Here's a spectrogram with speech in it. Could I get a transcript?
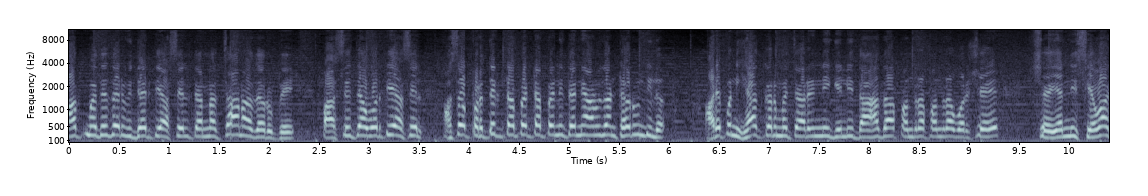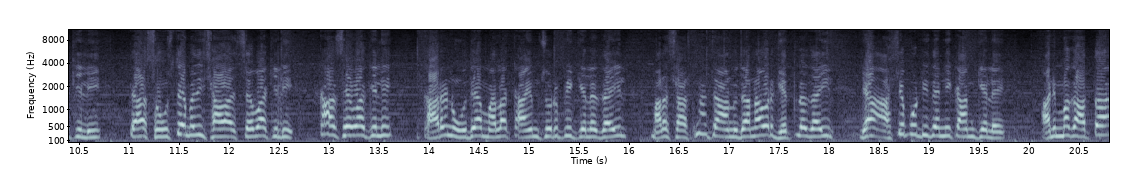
आतमध्ये जर विद्यार्थी असेल त्यांना चार हजार रुपये पाचशेच्या वरती असेल असं प्रत्येक टप्प्याटप्प्याने त्यांनी अनुदान ठरवून दिलं. अरे पण ह्या कर्मचाऱ्यांनी गेली दहा दहा पंधरा पंधरा वर्षे यांनी सेवा केली त्या संस्थेमध्ये शाळा सेवा केली. का सेवा केली? कारण उद्या मला कायमस्वरूपी केलं जाईल मला शासनाच्या अनुदानावर घेतलं जाईल या आशेपोटी त्यांनी काम केलंय. आणि मग आता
